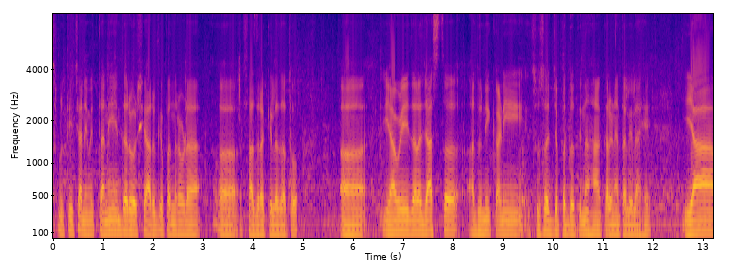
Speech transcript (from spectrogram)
स्मृतीच्या निमित्ताने दरवर्षी आरोग्य पंधरवडा साजरा केला जातो. यावेळी जरा जास्त आधुनिक आणि सुसज्ज पद्धतीनं हा करण्यात आलेला आहे. या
